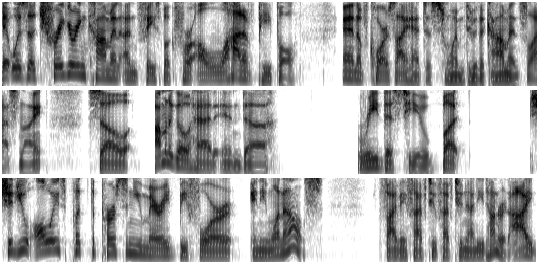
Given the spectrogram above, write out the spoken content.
It was a triggering comment on Facebook for a lot of people. And of course, I had to swim through the comments last night. So I'm going to go ahead and uh, read this to you. But should you always put the person you married before anyone else? 585 252 9800. I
